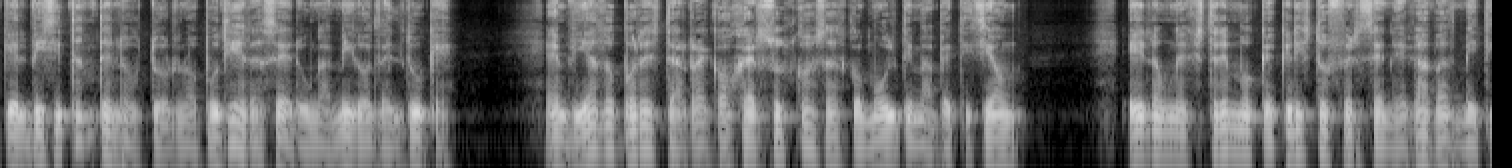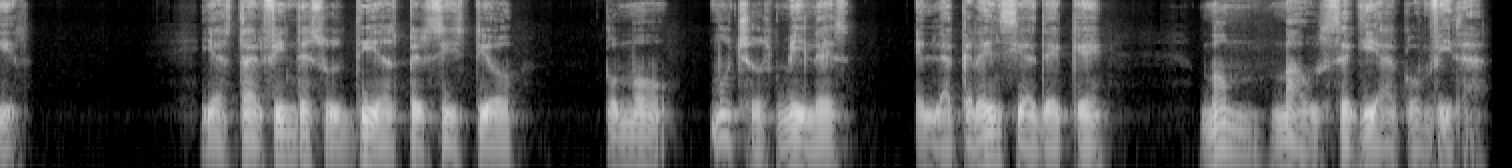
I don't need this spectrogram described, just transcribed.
Que el visitante nocturno pudiera ser un amigo del duque enviado por éste a recoger sus cosas como última petición, era un extremo que Christopher se negaba a admitir. Y hasta el fin de sus días persistió, como muchos miles, en la creencia de que Monmouth seguía con vida.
